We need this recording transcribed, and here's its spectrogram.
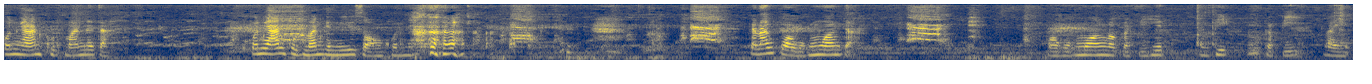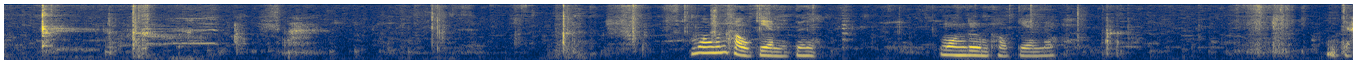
คนงานขุดมันนะจ้ะคนงานขุดมันก็มีอยู่สองคนกำลังปอกบกม่วงจ้ะปอกบกม่วงเราก็สิเฮ็ดน้ำพริกกะปิไว้ ม่วงมันเข่าแกนตัวนี่ม่วงเริ่มเข่าแกนแล้วนี่จ้ะ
